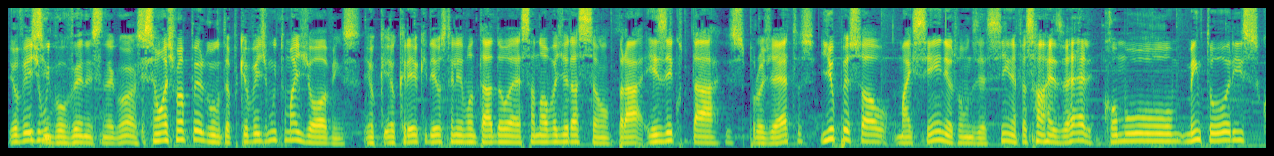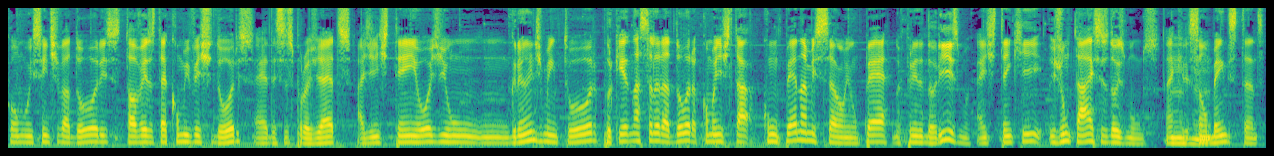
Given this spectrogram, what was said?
Eu vejo se muito... envolver nesse negócio? Essa é uma ótima pergunta, porque eu vejo muito mais jovens. Eu, eu creio que Deus tem levantado essa nova geração para executar esses projetos e o pessoal mais sênior, vamos dizer assim, né, o pessoal mais velho, como mentores, como incentivadores, talvez até como investidores é, desses projetos. A gente tem hoje um, um grande mentor, porque na aceleradora, como a gente está com um pé na missão e um pé no empreendedorismo, a gente tem que juntar esses dois mundos, né? Uhum. Que eles são uhum. bem distantes.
